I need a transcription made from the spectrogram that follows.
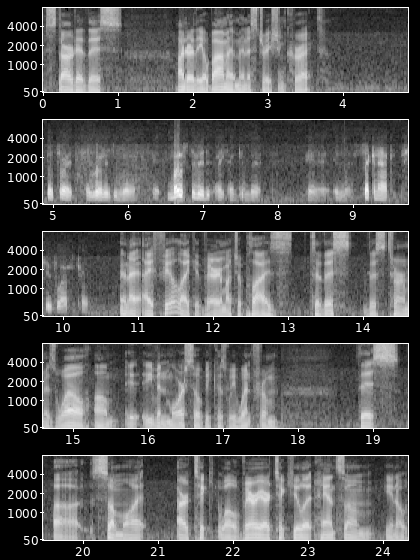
started this under the Obama administration, correct? That's right. I wrote it in the most of it, I think, in the uh, in the second half of his last term. And I, I feel like it very much applies to this this term as well. Um, it, even more so because we went from this uh, somewhat artic well very articulate handsome you know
